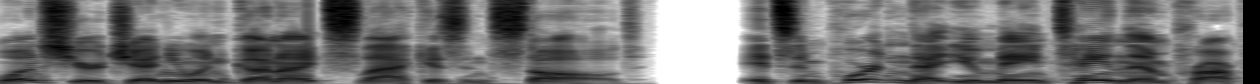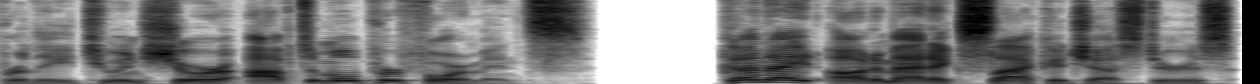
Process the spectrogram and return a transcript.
Once your genuine gunite slack is installed, it's important that you maintain them properly to ensure optimal performance. Gunite automatic slack adjusters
